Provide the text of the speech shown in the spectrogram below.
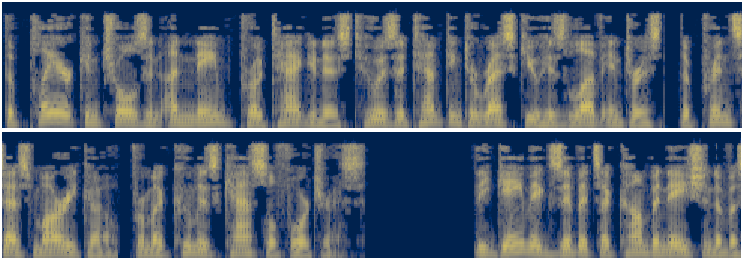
The player controls an unnamed protagonist who is attempting to rescue his love interest, the Princess Mariko, from Akuma's castle fortress. The game exhibits a combination of a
